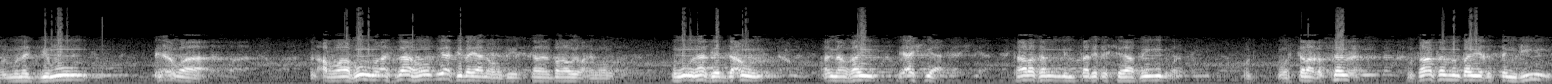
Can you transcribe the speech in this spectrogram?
والمنجمون والعرافون وأشباههم يأتي بيانهم في كلام البغوي رحمه الله. هم هناك يدعون أن الغيب بأشياء تارة من طريق الشياطين واستراق السمع وتارة من طريق التنجيم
